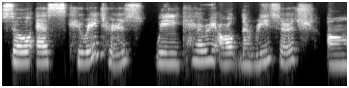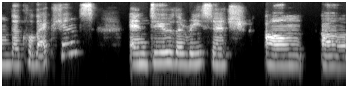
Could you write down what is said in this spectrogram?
so as curators, we carry out the research on the collections and do the research on uh,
